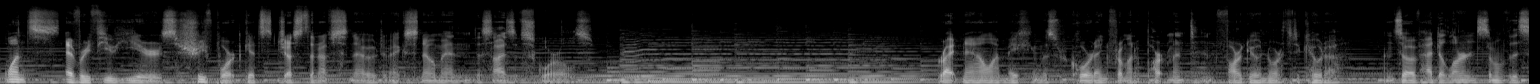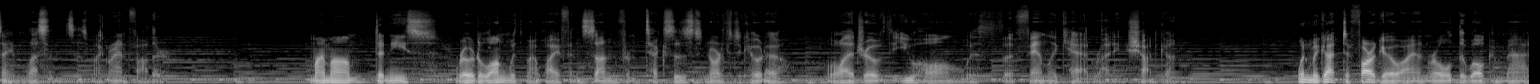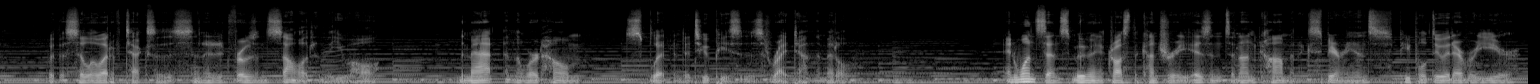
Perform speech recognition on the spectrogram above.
Once every few years, Shreveport gets just enough snow to make snowmen the size of squirrels. Right now, I'm making this recording from an apartment in Fargo, North Dakota, and so I've had to learn some of the same lessons as my grandfather. My mom, Denise, rode along with my wife and son from Texas to North Dakota while I drove the U Haul with the family cat riding shotgun. When we got to Fargo, I unrolled the welcome mat with a silhouette of Texas, and it had frozen solid in the U Haul. The mat and the word home split into two pieces right down the middle. In one sense, moving across the country isn't an uncommon experience. People do it every year.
